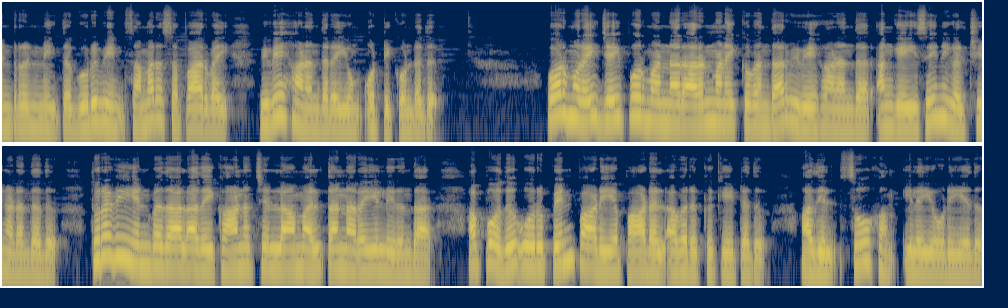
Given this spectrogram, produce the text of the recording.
என்று நினைத்த குருவின் சமரச பார்வை விவேகானந்தரையும் ஒட்டிக்கொண்டது. ஒருமுறை ஜெய்ப்பூர் மன்னர் அரண்மனைக்கு வந்தார் விவேகானந்தர். அங்கே இசை நிகழ்ச்சி நடந்தது. துறவி என்பதால் அதை காணச் செல்லாமல் தன் அறையில் இருந்தார். அப்போது ஒரு பெண் பாடிய பாடல் அவருக்கு கேட்டது. அதில் சோகம் இலையோடியது.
